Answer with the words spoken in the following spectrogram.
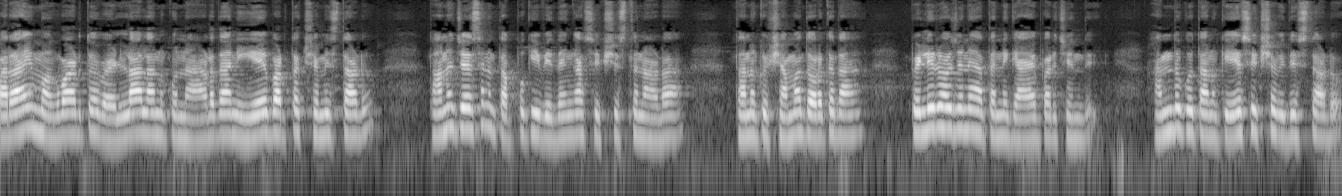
పరాయి మగవాడితో వెళ్ళాలనుకున్న ఆడదాన్ని ఏ భర్త క్షమిస్తాడు? తను చేసిన తప్పుకి ఈ విధంగా శిక్షిస్తున్నాడా? తనకు క్షమ దొరకదా? పెళ్ళి రోజునే అతన్ని గాయపరిచింది. అందుకు తనకు ఏ శిక్ష విధిస్తాడో?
